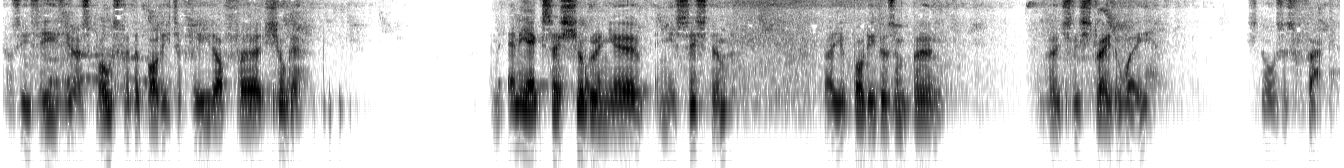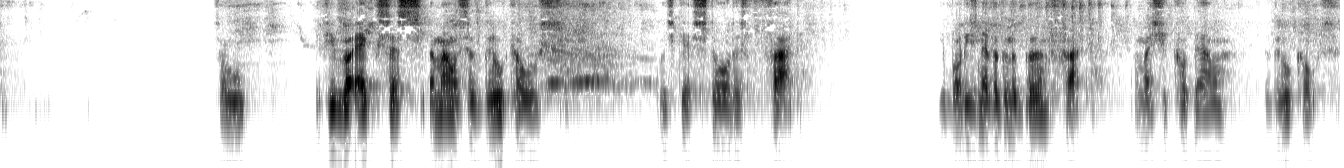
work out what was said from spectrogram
because it's easier, I suppose, for the body to feed off uh, sugar. And any excess sugar in your in your system that your body doesn't burn virtually straight away stores as fat. So if you've got excess amounts of glucose, which gets stored as fat, your body's never going to burn fat unless you cut down the glucose,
